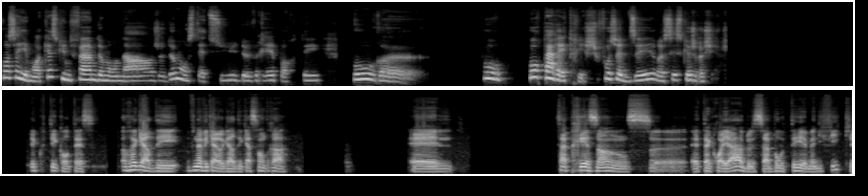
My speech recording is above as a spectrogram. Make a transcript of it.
Conseillez-moi, qu'est-ce qu'une femme de mon âge, de mon statut devrait porter pour, pour, pour paraître riche? Il faut se le dire, c'est ce que je recherche. Écoutez, comtesse, regardez, vous n'avez qu'à regarder Cassandra. Elle... Sa présence euh, est incroyable, sa beauté est magnifique.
